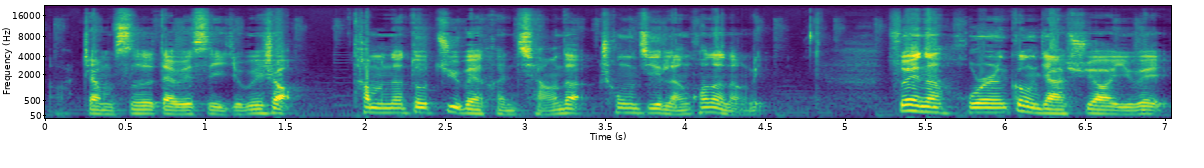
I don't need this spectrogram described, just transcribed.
啊，詹姆斯、戴维斯以及威少。他们呢都具备很强的冲击篮筐的能力。所以呢，湖人更加需要一位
